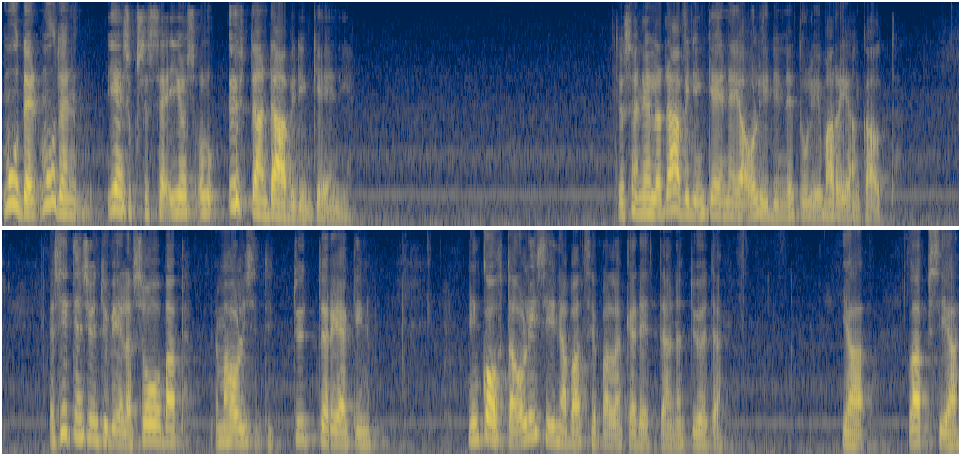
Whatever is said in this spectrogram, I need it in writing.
muuten, muuten Jeesuksessa ei olisi ollut yhtään Daavidin geeniä. Jos hänellä Daavidin geenejä oli, niin ne tuli Marian kautta. Ja sitten syntyi vielä Soobab ja mahdollisesti tyttäriäkin. Niin kohta oli siinä Vatsepalla kädet täynnä työtä ja lapsia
